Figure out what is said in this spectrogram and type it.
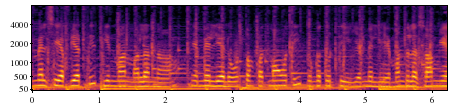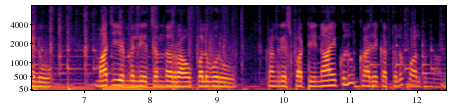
ఎమ్మెల్సీ అభ్యర్థి తీన్మాన్ మల్లన్న ఎమ్మెల్యేలు ఉత్తమ్ పద్మావతి దుంగతుర్తి ఎమ్మెల్యే మందుల సామ్యేలు మాజీ ఎమ్మెల్యే చందర్రావు పలువురు కాంగ్రెస్ పార్టీ నాయకులు కార్యకర్తలు పాల్గొన్నారు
